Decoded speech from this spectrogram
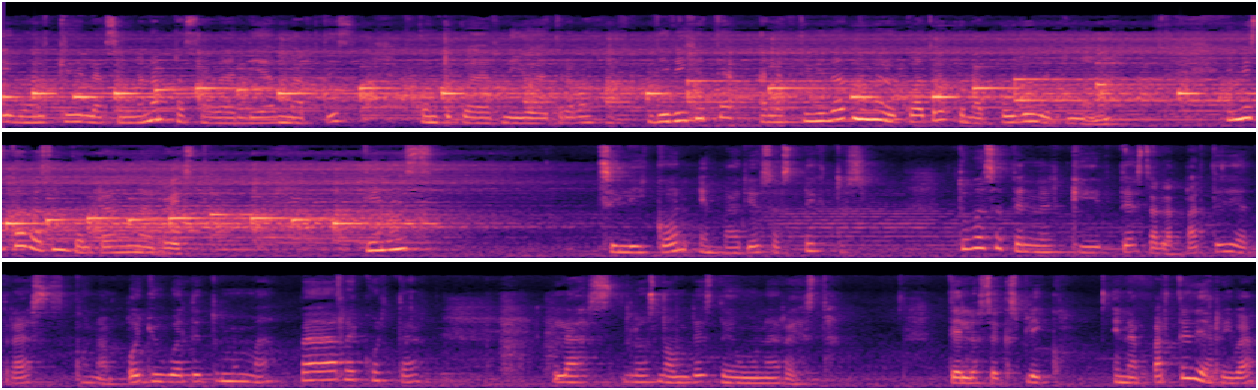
igual que la semana pasada, el día martes, con tu cuadernillo de trabajo. Dirígete a la actividad número 4 con apoyo de tu mamá. En esta vas a encontrar una resta. Tienes silicón en varios aspectos. Tú vas a tener que irte hasta la parte de atrás con apoyo igual de tu mamá para recortar las, los nombres de una resta. Te los explico. En la parte de arriba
